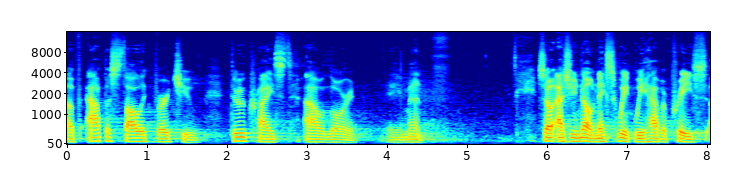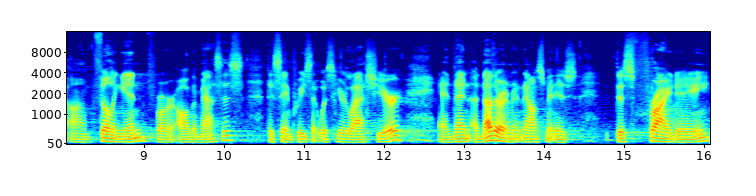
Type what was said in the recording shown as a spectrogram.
of apostolic virtue through Christ our Lord. Amen. So, as you know, next week we have a priest um, filling in for all the masses, the same priest that was here last year. And then another announcement is this Friday,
